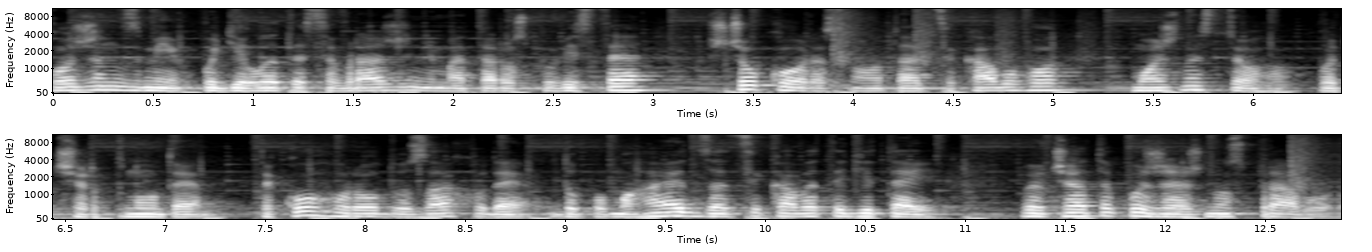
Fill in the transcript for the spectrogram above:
кожен зміг поділитися враженнями та розповісти, що корисного та цікавого можна з цього почерпнути. Такого роду заходи допомагають зацікавити дітей, вивчати пожежну справу,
